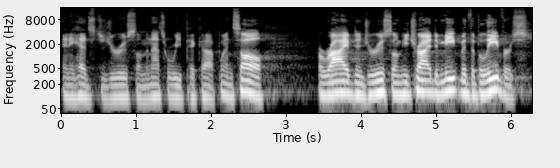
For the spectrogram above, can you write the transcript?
and he heads to Jerusalem, and that's where we pick up. When Saul arrived in Jerusalem, he tried to meet with the believers,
